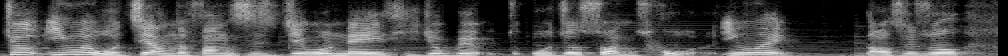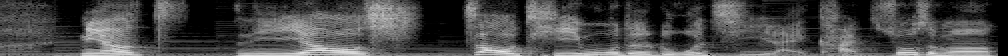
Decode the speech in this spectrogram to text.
就因为我这样的方式，结果那一题就被我就算错了，因为老师说你要你要。照题目的逻辑来看，说什么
